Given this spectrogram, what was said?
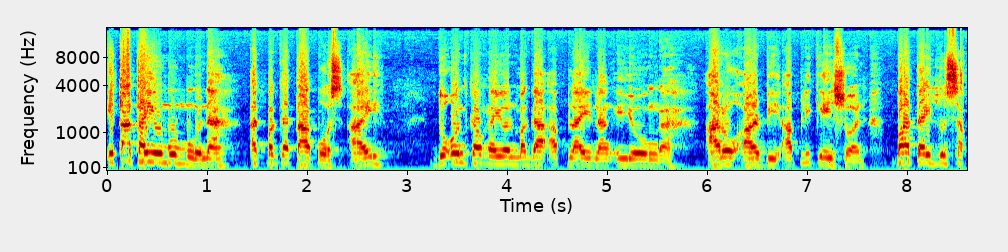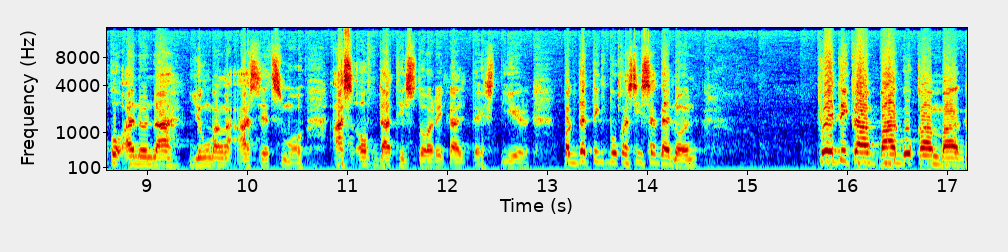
itatayo mo muna at pagkatapos ay doon ka ngayon mag apply ng iyong ah, RORB application batay doon sa kung ano na yung mga assets mo as of that historical test year. Pagdating po kasi sa ganon, pwede ka bago ka mag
